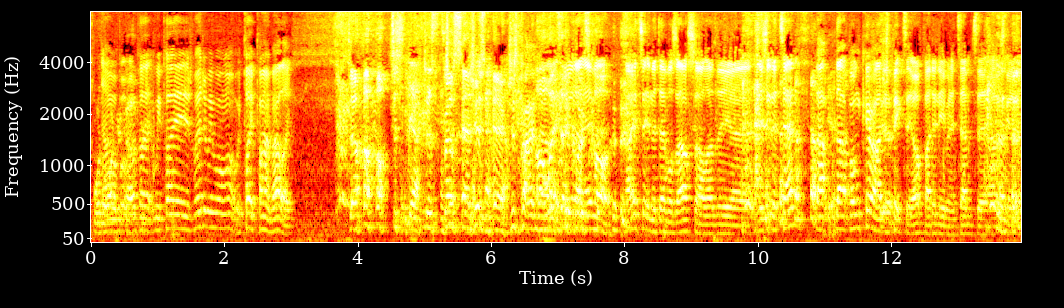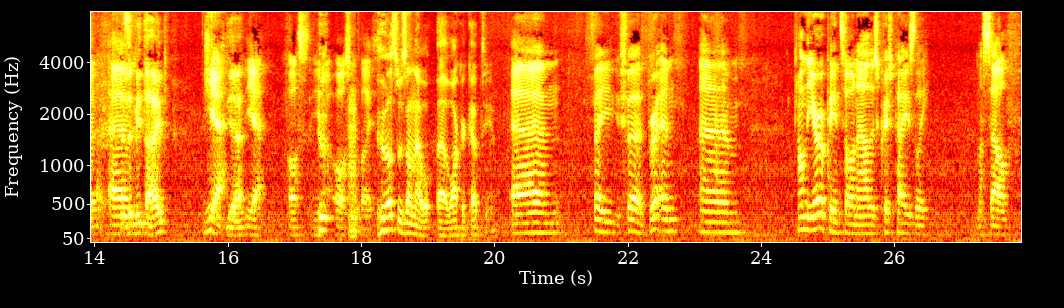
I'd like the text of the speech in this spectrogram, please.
For the No, Walker but Cup? we, play, we played. Where did we warm up? We played Pine Valley. No, just Yeah. just throw that just there. just Pine Oh, what's Valley. that course called? I hit it in the Devil's Arsehole of the. Uh, is it the tenth? That Yeah. that bunker. I just Yeah. picked it up. I didn't even attempt it. I was gonna, um, Does it meet the hype? Yeah. Yeah. Yeah. Awesome. You know, awesome place. Who else was on that uh, Walker Cup team? Um, for for Britain, um, on the European tour now, there's Chris Paisley, myself.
